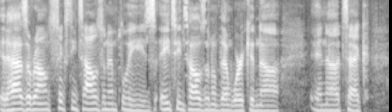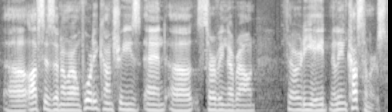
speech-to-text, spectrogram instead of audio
It has around 60,000 employees, 18,000 of them work in, uh, in uh, tech, uh, offices in around 40 countries and serving around 38 million customers.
